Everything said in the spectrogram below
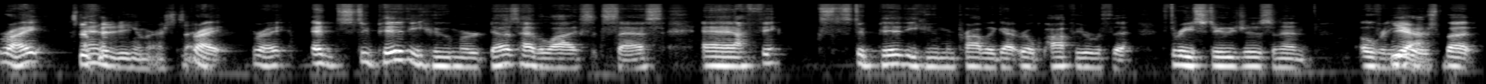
Right stupidity and, humor i should say. Right right and stupidity humor does have a lot of success and i think stupidity humor probably got real popular with the three stooges and then over years yeah. but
